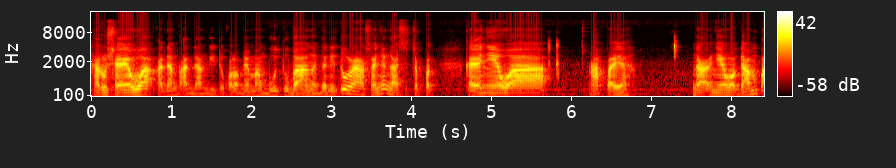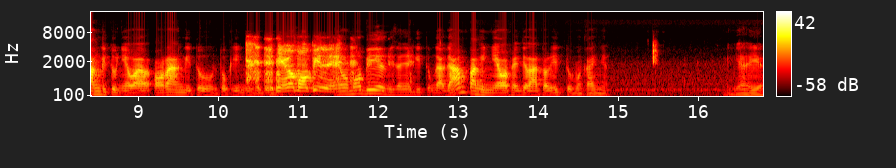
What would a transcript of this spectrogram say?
Harus sewa kadang-kadang gitu kalau memang butuh banget. Dan itu rasanya nggak secepat kayak nyewa apa ya? Nggak nyewa gampang gitu nyewa orang gitu untuk ini gitu. nyewa mobil ya? Nyewa mobil misalnya gitu. Nggak gampang nyewa ventilator itu makanya. Ya ya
